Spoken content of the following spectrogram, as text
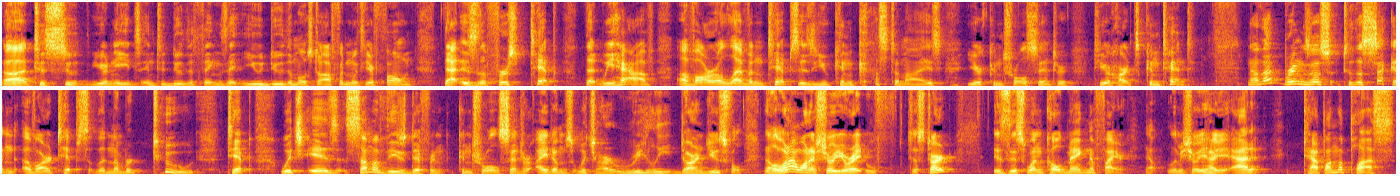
uh, to suit your needs and to do the things that you do the most often with your phone. That is the first tip that we have of our 11 tips is you can customize your control center to your heart's content. Now that brings us to the second of our tips, the number two tip, which is some of these different control center items, which are really darn useful. Now the one I want to show you right to start is this one called Magnifier. Now let me show you how you add it. Tap on the plus,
